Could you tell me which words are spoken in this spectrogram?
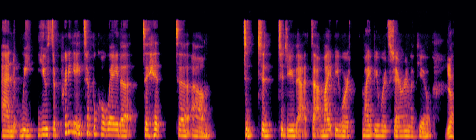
And we used a pretty atypical way to to hit to um, to to to do that. Uh, might be worth might be worth sharing with you. Yeah.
